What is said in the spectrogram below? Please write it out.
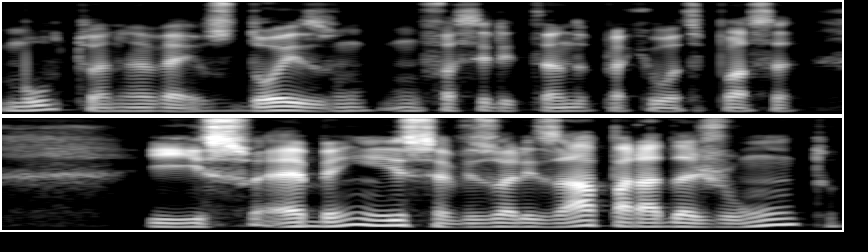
mútua, né, velho? Os dois, um, um facilitando para que o outro possa. E isso é bem isso, é visualizar a parada junto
